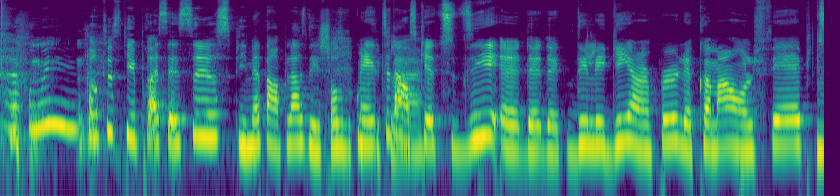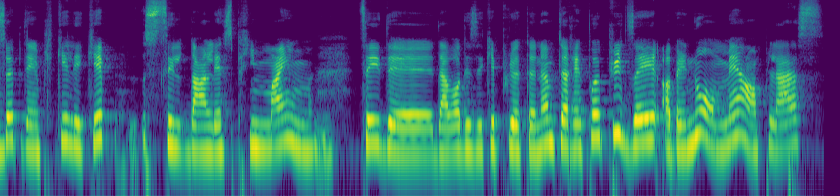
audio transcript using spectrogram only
oui, pour tout ce qui est processus, puis mettre en place des choses beaucoup Mais, plus claires. Mais tu sais, dans ce que tu dis, euh, de, de, déléguer un peu le comment on le fait, puis tout mm. ça, puis d'impliquer l'équipe, c'est dans l'esprit même. Mm. Tu sais, d'avoir des équipes plus autonomes. T'aurais pas pu dire, ah ben nous, on met en place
